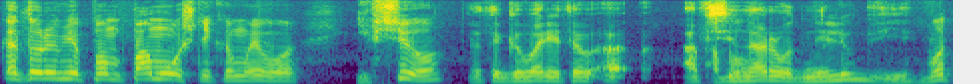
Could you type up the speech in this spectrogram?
который мне помощника моего, и все. Это говорит о, о всенародной а любви. Вот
